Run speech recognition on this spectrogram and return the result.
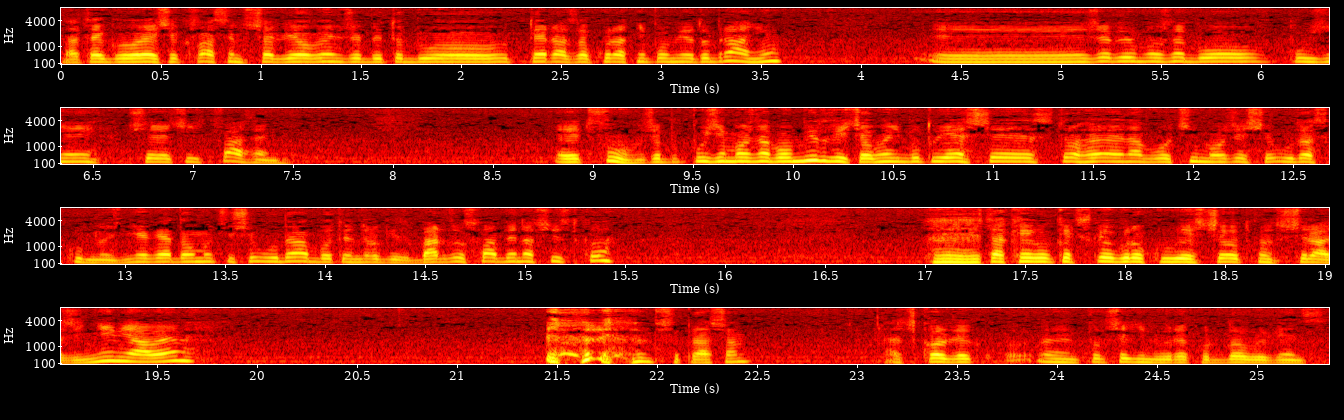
Dlatego leszę kwasem szczawiowym, żeby to było teraz akurat nie po miodobraniu, yy, żeby można było później przelecieć kwasem. E, Tfu, żeby później można było miód wyciągnąć, bo tu jeszcze jest trochę na włoci, może się uda skubnąć. Nie wiadomo czy się uda, bo ten rok jest bardzo słaby na wszystko. E, Takiego kiepskiego roku jeszcze odkąd pszczelarzy nie miałem. Przepraszam. Aczkolwiek e, poprzedni był rekordowy, więc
